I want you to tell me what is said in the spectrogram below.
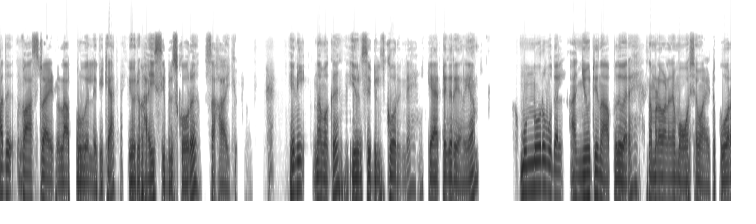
അത് ഫാസ്റ്റർ ആയിട്ടുള്ള അപ്രൂവൽ ലഭിക്കാൻ ഈ ഒരു ഹൈ സിബിൽ സ്കോർ സഹായിക്കും. ഇനി നമുക്ക് ഈ ഒരു സിബിൽ സ്കോറിന്റെ കാറ്റഗറി അറിയാം. മുന്നൂറ് മുതൽ അഞ്ഞൂറ്റി നാൽപ്പത് വരെ നമ്മളെ വളരെ മോശമായിട്ട് പൂറ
